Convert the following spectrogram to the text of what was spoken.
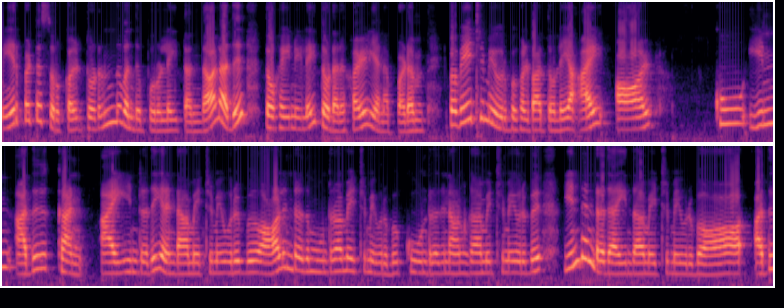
மேற்பட்ட சொற்கள் தொடர்ந்து வந்து பொருளை தந்தால் அது தொகைநிலை தொடர்கள் எனப்படும். இப்போ வேற்றுமை உறுப்புகள் பார்த்தோம் இல்லையா? ஐ ஆல் கூ இன் அது கண். ஐன்றது இரண்டாம் ஏற்றுமை உருபு ஆளுன்றது மூன்றாம் ஏற்றுமை உருபு கூன்றது நான்காம் ஏற்றுமை உருபு இன்னன்றது ஐந்தாம் ஏற்றுமை உருபு ஆ அது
